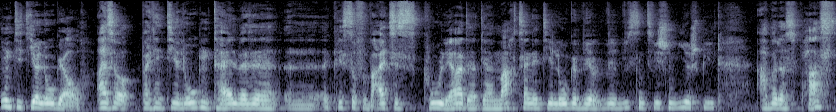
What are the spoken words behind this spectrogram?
und die Dialoge auch. Also bei den Dialogen teilweise, äh, Christopher Waltz ist cool, ja, der, der macht seine Dialoge, wir, wir wissen inzwischen, wie er spielt, aber das passt.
